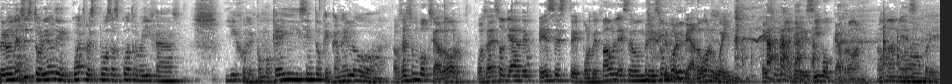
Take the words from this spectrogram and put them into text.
Pero ya su historial de cuatro esposas, cuatro hijas. Híjole, como que ahí siento que Canelo. O sea, es un boxeador. O sea, eso ya de- es este, por default, ese hombre es un golpeador, güey. Es un agresivo cabrón. No mames. No, hombre.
